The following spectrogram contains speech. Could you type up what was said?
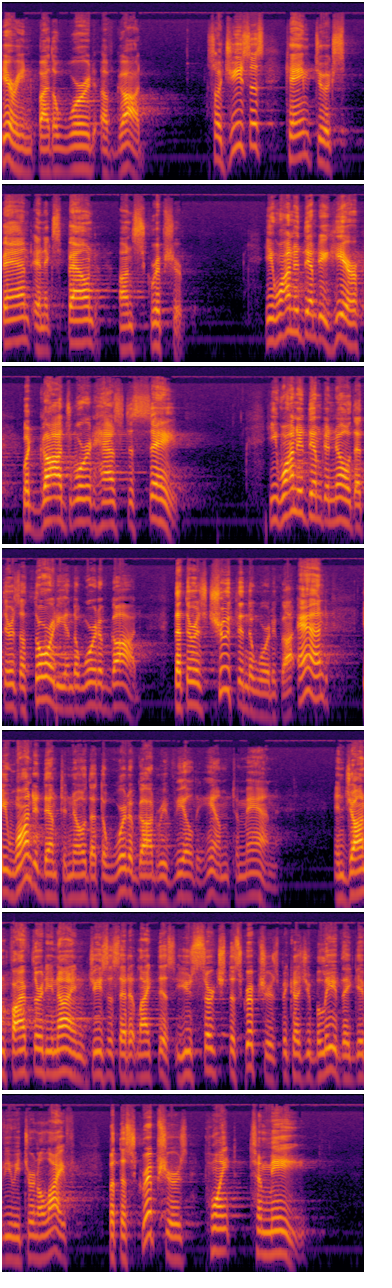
hearing by the word of God. So Jesus came to expand and expound on Scripture. He wanted them to hear what God's word has to say. He wanted them to know that there's authority in the word of God, that there is truth in the word of God, and he wanted them to know that the word of God revealed him to man. In John 5:39, Jesus said it like this: "You search the scriptures because you believe they give you eternal life, but the scriptures point to me."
